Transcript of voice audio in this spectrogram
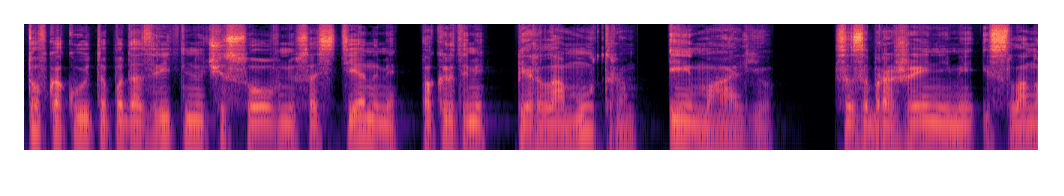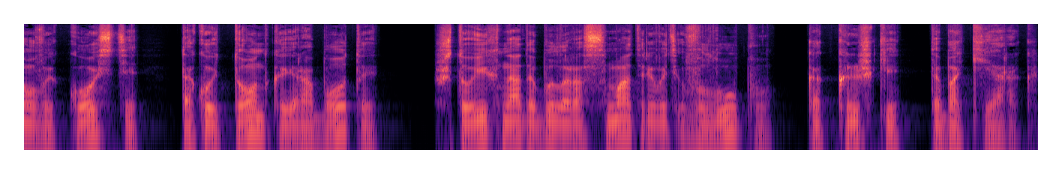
то в какую-то подозрительную часовню со стенами, покрытыми перламутром и эмалью, с изображениями из слоновой кости, такой тонкой работы, что их надо было рассматривать в лупу, как крышки табакерок,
